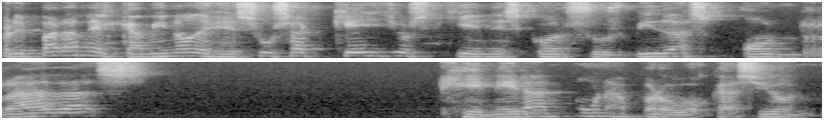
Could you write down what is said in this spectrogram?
Preparan el camino de Jesús aquellos quienes con sus vidas honradas generan una provocación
